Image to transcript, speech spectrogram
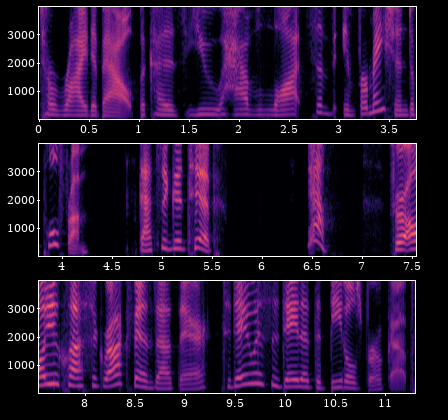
to write about because you have lots of information to pull from. That's a good tip. Yeah. For all you classic rock fans out there, today was the day that the Beatles broke up.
